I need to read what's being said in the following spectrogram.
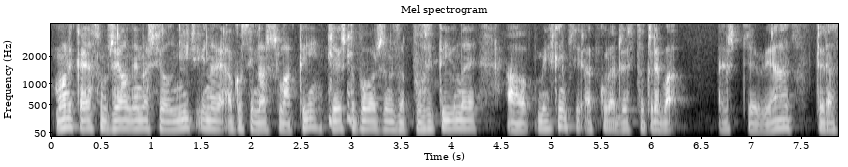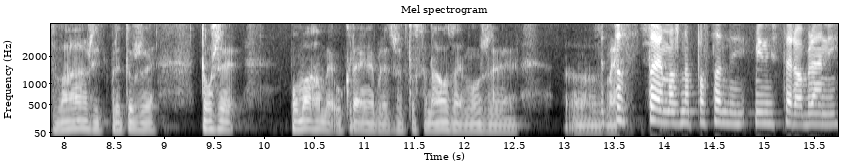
Monika, ja som žiaľ nenašiel nič iné, ako si našla ty. Tiež to považujem za pozitívne a myslím si akurát, že si to treba ešte viac teraz vážiť, pretože to, že pomáhame Ukrajine, pretože to sa naozaj môže uh, zmeniť. To, to je možno posledný minister obrany,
